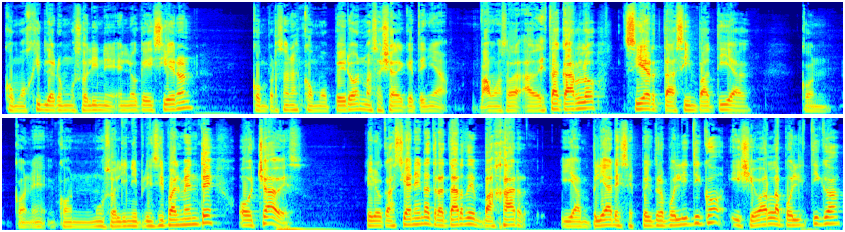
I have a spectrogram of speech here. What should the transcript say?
como Hitler o Mussolini en lo que hicieron con personas como Perón, más allá de que tenía, vamos a, a destacarlo, cierta simpatía con, con, eh, con Mussolini principalmente, o Chávez, que lo que hacían era tratar de bajar y ampliar ese espectro político y llevar la política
